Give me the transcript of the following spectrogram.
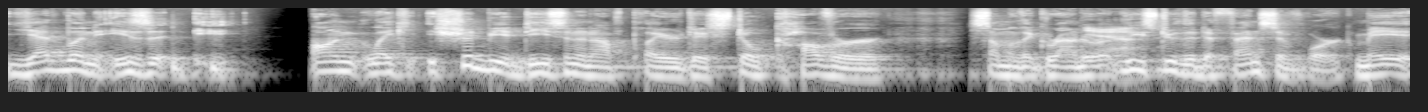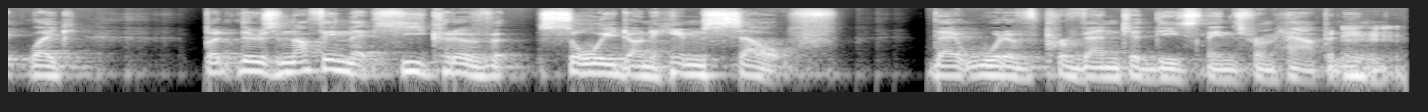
Yedlin is a- on like should be a decent enough player to still cover some of the ground or at least do the defensive work. May like, but there's nothing that he could have solely done himself that would have prevented these things from happening. Mm-hmm.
